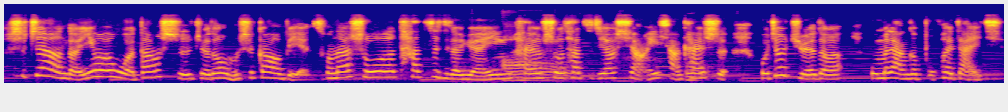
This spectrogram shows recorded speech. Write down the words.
是这样的，因为我当时觉得我们是告别，从他说他自己的原因，还有说他自己要想一想开始，我就觉得我们两个不会在一起。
